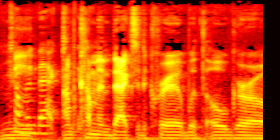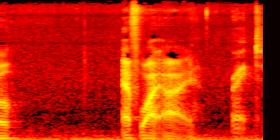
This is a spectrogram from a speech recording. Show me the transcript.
me, Coming back to I'm the- coming back to the crib with the old girl." FYI, Right.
